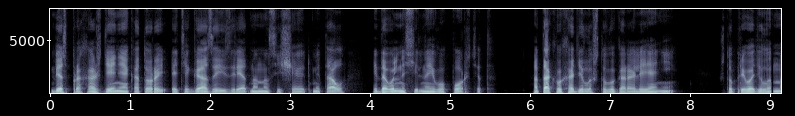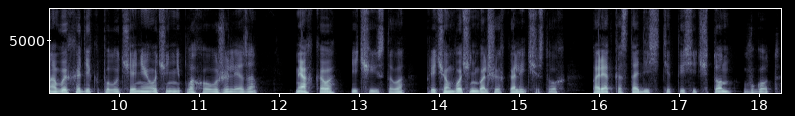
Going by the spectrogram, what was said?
без прохождения которой эти газы изрядно насыщают металл и довольно сильно его портят. А так выходило, что выгорали и они, что приводило на выходе к получению очень неплохого железа, мягкого и чистого, причем в очень больших количествах, порядка 110 тысяч тонн в год.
